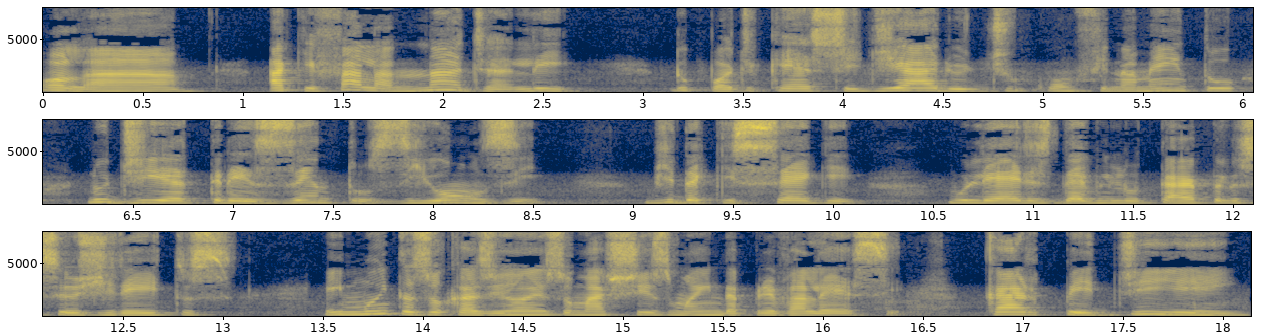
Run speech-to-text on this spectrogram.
Olá, aqui fala Nádia Ali, do podcast Diário de um Confinamento, no dia 311. Vida que segue, mulheres devem lutar pelos seus direitos. Em muitas ocasiões, o machismo ainda prevalece. Carpe diem.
